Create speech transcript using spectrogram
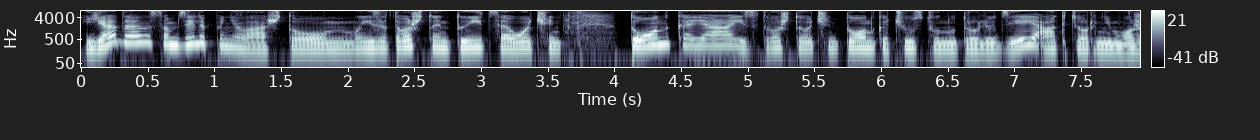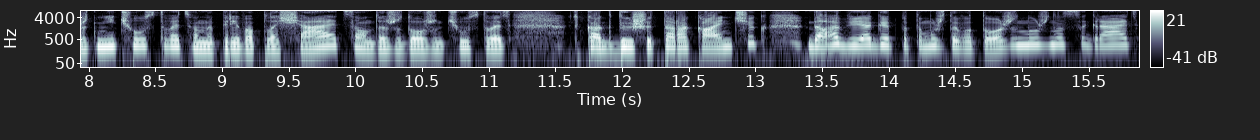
И я, да, на самом деле поняла, что из-за того, что интуиция очень тонкая, из-за того, что я очень тонко чувствую нутро людей, а актер не может не чувствовать, он перевоплощается, он даже должен чувствовать, как дышит тараканчик, да, бегает, потому что его тоже нужно сыграть.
